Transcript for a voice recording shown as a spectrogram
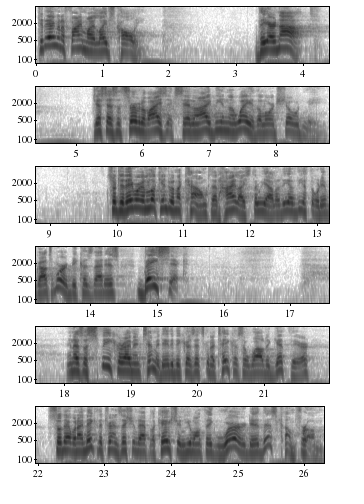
Today I'm going to find my life's calling. They are not. Just as the servant of Isaac said, and I be in the way the Lord showed me. So today we're going to look into an account that highlights the reality of the authority of God's Word because that is basic. And as a speaker, I'm intimidated because it's going to take us a while to get there so that when I make the transition to application, you won't think, where did this come from?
